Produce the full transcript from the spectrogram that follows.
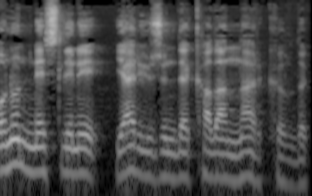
onun neslini yeryüzünde kalanlar kıldık.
